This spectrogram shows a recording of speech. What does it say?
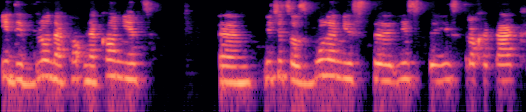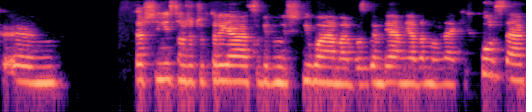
I Deep Blue na, na koniec. wiecie co, z bólem jest, jest, jest trochę tak, też nie są rzeczy, które ja sobie wymyśliłam albo zgłębiałam nie wiadomo na jakich kursach,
